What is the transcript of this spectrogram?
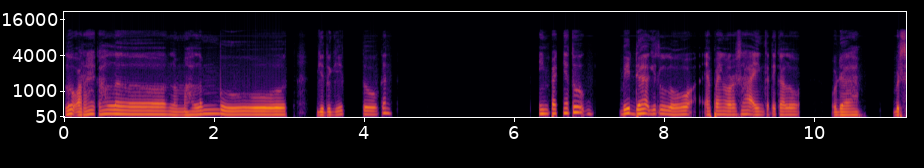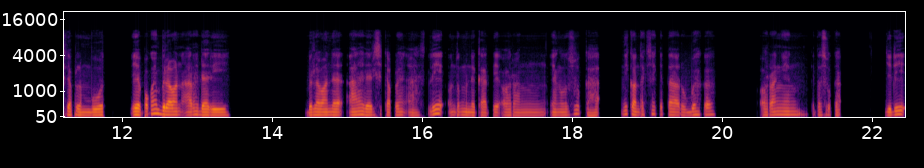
lu orangnya kalem lemah lembut gitu-gitu kan impactnya tuh beda gitu loh apa yang lo rasain ketika lo udah bersikap lembut. Ya pokoknya berlawan arah dari berlawan arah dari sikap lo yang asli untuk mendekati orang yang lo suka ini konteksnya kita rubah ke orang yang kita suka. Jadi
